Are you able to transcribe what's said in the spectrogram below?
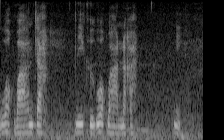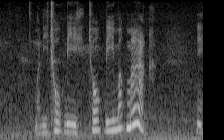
อ้วกวานจ้ะนี่คืออ้วกวานนะคะ นี่วันนี้โชคดี โชคดีมากๆ นี่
